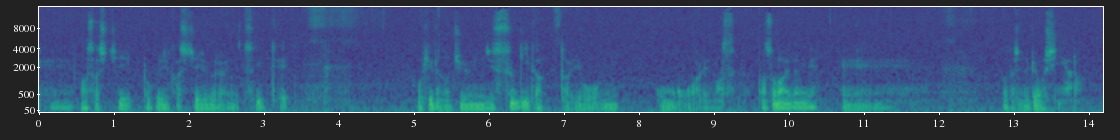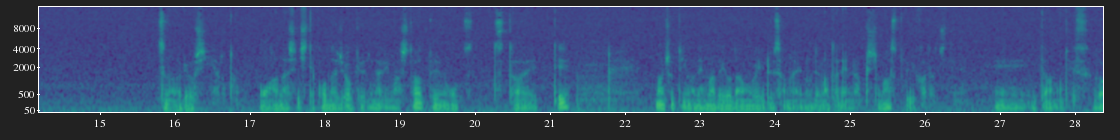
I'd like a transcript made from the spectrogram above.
えー朝7 6時か7時ぐらいに着いてお昼の12時過ぎだったように思われます、まあ、その間にね、私の両親やら妻の両親やらとお話ししてこんな状況になりました。というのを伝えてまあちょっと今ねまだ予断が許さないのでまた連絡します。という形でね、えーいたのですが、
